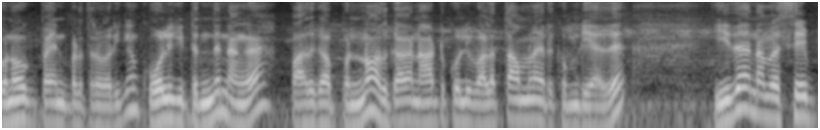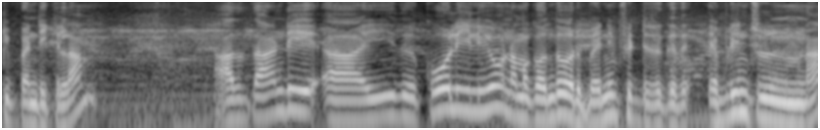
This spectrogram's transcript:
உணவுக்கு பயன்படுத்துகிற வரைக்கும் கோழிக்கிட்டேருந்து நாங்கள் பாதுகாப்பு பண்ணணும். அதுக்காக நாட்டுக்கோழி வளர்த்தாமலாம் இருக்க முடியாது. இதை நம்ம சேஃப்டி பண்ணிக்கலாம். அதை தாண்டி இது கோழிலையும் நமக்கு வந்து ஒரு பெனிஃபிட் இருக்குது. எப்படின்னு சொல்லணும்னா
